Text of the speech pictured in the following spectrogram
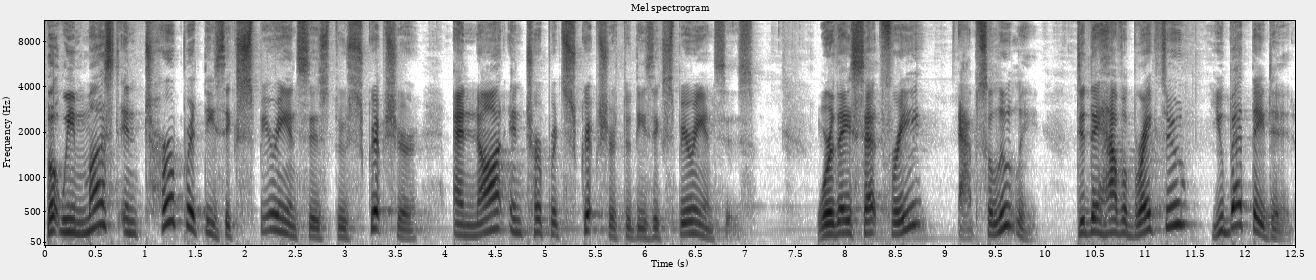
But we must interpret these experiences through Scripture and not interpret Scripture through these experiences. Were they set free? Absolutely. Did they have a breakthrough? You bet they did.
